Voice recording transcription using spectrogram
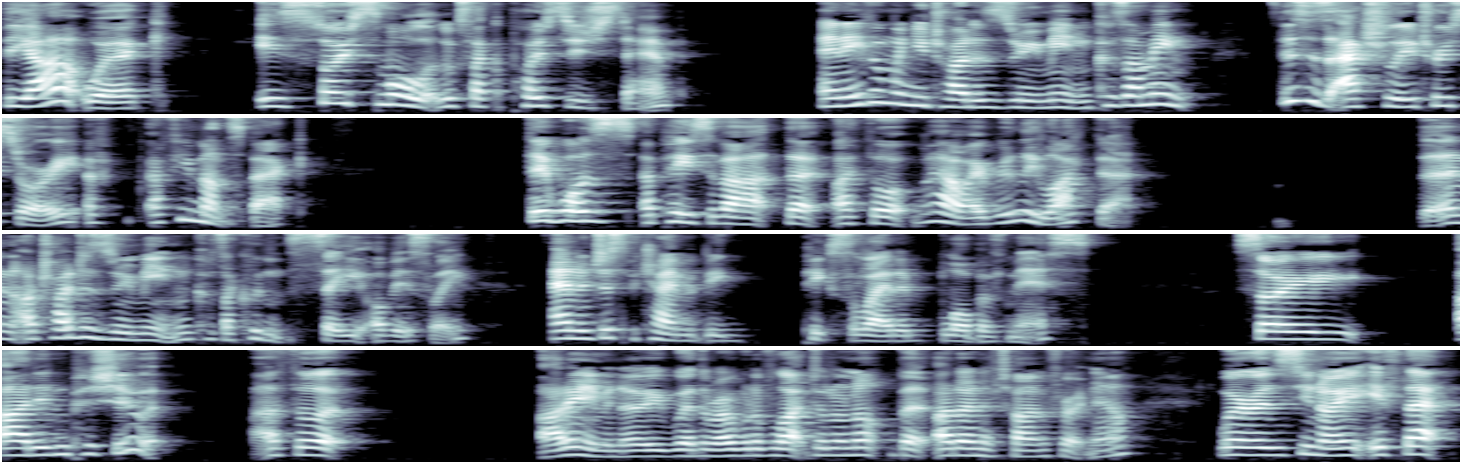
the artwork is so small it looks like a postage stamp, and even when you try to zoom in, because I mean this is actually a true story. A, a few months back, there was a piece of art that I thought, wow, I really like that, and I tried to zoom in because I couldn't see obviously, and it just became a big pixelated blob of mess. So I didn't pursue it. I thought I don't even know whether I would have liked it or not, but I don't have time for it now. Whereas, you know, if that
